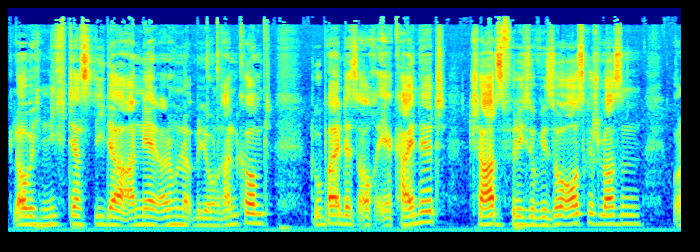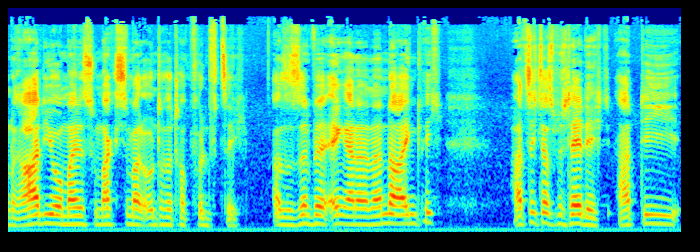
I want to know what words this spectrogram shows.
glaube ich nicht, dass die da annähernd an 100 Millionen rankommt. Du meintest auch eher kein Hit. Charts für dich sowieso ausgeschlossen. Und Radio meintest du maximal untere Top 50. Also sind wir eng aneinander eigentlich. Hat sich das bestätigt? Hat die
